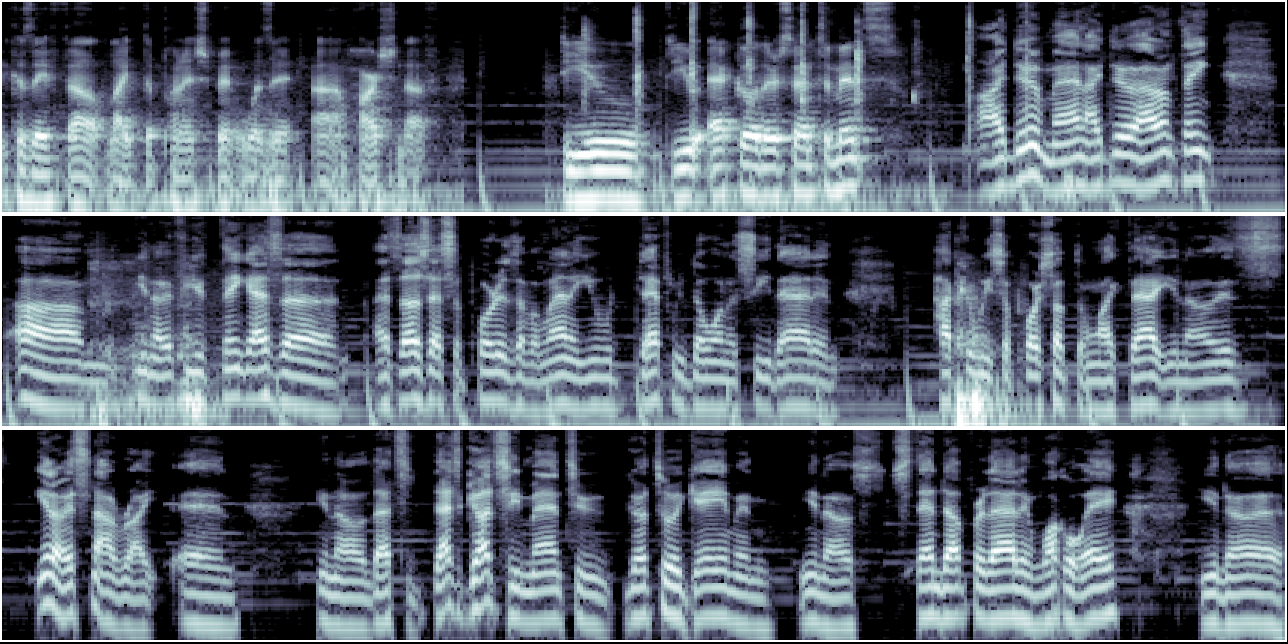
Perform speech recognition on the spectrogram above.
because they felt like the punishment wasn't um, harsh enough. Do you do you echo their sentiments? I do, man. I do. I don't think, um, you know, if you think as a as us as supporters of Atlanta, you would definitely don't want to see that. And how can we support something like that? You know, it's you know, it's not right. And you know, that's that's gutsy, man, to go to a game and you know stand up for that and walk away. You know,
